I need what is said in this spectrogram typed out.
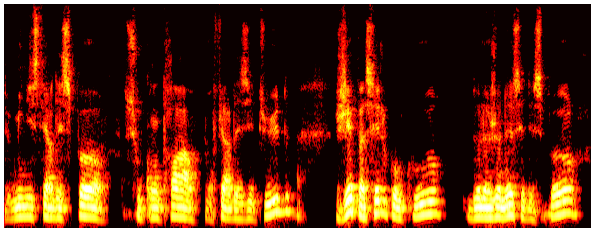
de ministère des Sports sous contrat pour faire des études, j'ai passé le concours de la jeunesse et des sports,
